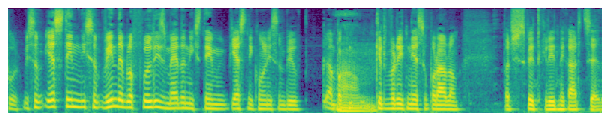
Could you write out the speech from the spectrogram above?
Cool. Mislim, jaz s tem nisem, vem, da je bilo fully izmedenih s tem, jaz nikoli nisem bil, ampak um, ker verjetno jaz uporabljam pač spet kreditne kartice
